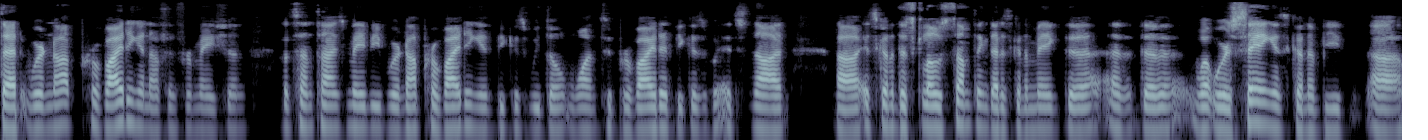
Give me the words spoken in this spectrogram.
that we're not providing enough information, but sometimes maybe we're not providing it because we don't want to provide it because it's not uh, it's going to disclose something that is going to make the uh, the what we're saying is going to be uh,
